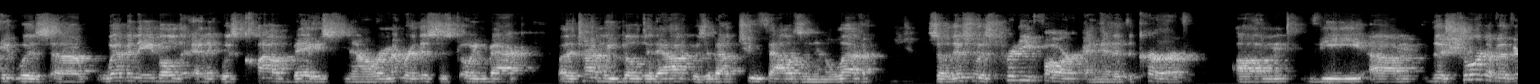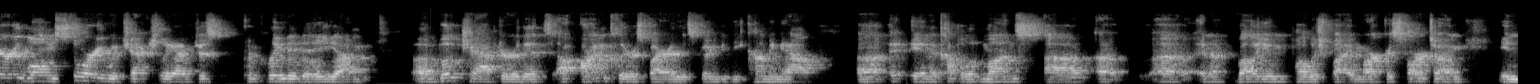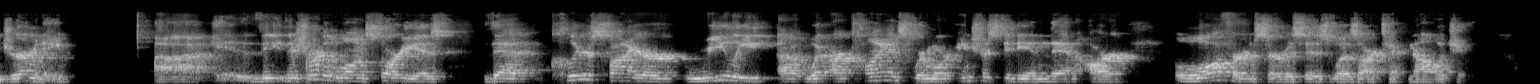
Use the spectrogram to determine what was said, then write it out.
it was web enabled and it was cloud based. Now, remember, this is going back by the time we built it out, it was about 2011. So this was pretty far ahead of the curve. Um, the, um, the short of a very long story, which actually I've just completed a, um, a book chapter that's uh, on ClearSpire that's going to be coming out uh, in a couple of months uh, uh, uh in a volume published by Markus Hartung in Germany. The, the short of the long story is that ClearSpire really, what our clients were more interested in than our law firm services was our technology.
